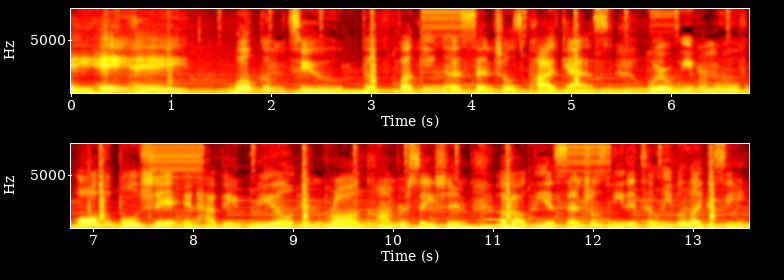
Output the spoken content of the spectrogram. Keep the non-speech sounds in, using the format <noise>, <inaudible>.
Hey, hey, hey. Welcome to the Fucking Essentials podcast, where we remove all the bullshit and have a real and raw conversation about the essentials needed to leave a legacy.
